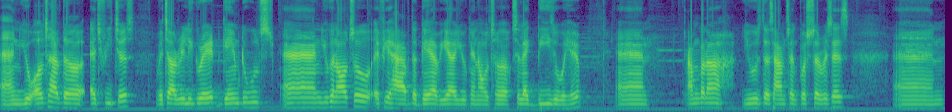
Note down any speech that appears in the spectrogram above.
And you also have the edge features which are really great game tools. And you can also if you have the gear VR you can also select these over here. And I'm gonna use the Samsung push services. And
